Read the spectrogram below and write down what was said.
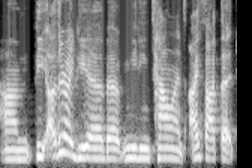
Um, the other idea about meeting talent, I thought that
